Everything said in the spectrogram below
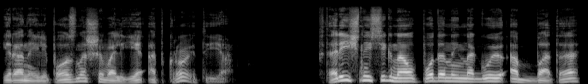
и рано или поздно шевалье откроет ее. Вторичный сигнал, поданный ногою аббата,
